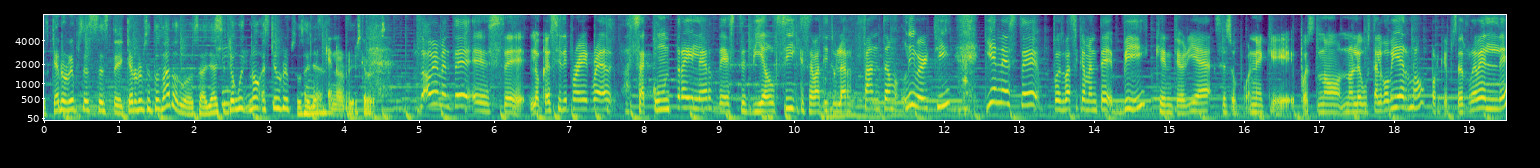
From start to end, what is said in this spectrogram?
es Keanu Reeves es este. Keanu Reeves en todos lados, O sea, ya. John Wick, no, es Keanu Reeves. O sea, ya. Es Keanu Reeves. Pues, obviamente, este, lo que es CD Projekt Red sacó un trailer de este DLC que se va a titular Phantom Liberty. Y en este, pues básicamente Vi, que en teoría se supone que pues no, no le gusta el gobierno porque pues, es rebelde.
